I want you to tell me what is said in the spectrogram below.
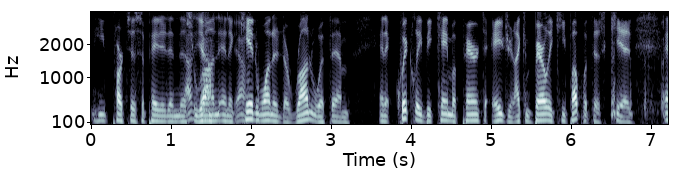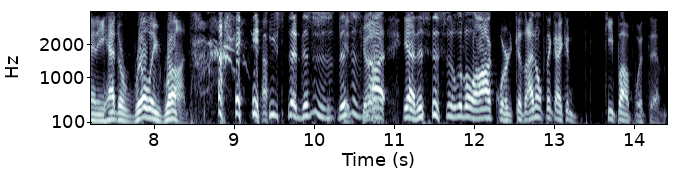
he participated in this Oh, yeah, run, and a yeah. kid wanted to run with him, and it quickly became apparent to Adrian, I can barely keep up with this kid, and he had to really run. he said, "This is this is good. not yeah, this is a little awkward because I don't think I can." Keep up with them.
